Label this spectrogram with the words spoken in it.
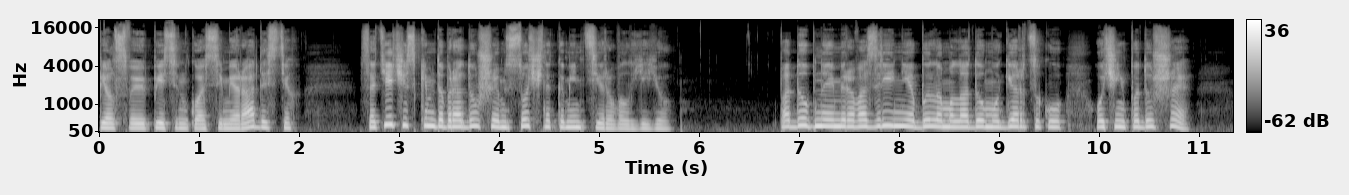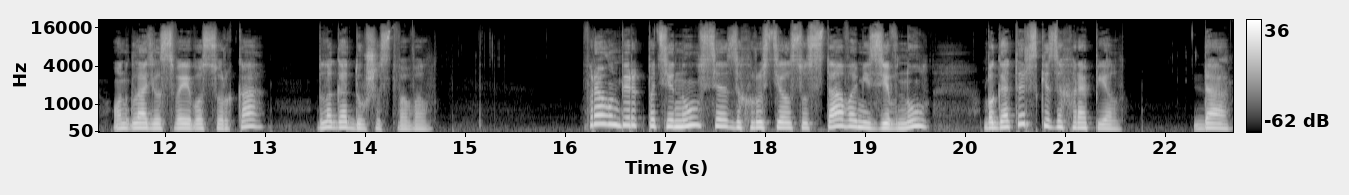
Пел свою песенку о семи радостях, с отеческим добродушием сочно комментировал ее. Подобное мировоззрение было молодому герцогу очень по душе. Он гладил своего сурка, благодушествовал. Фраунберг потянулся, захрустел суставами, зевнул, богатырски захрапел. Да,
